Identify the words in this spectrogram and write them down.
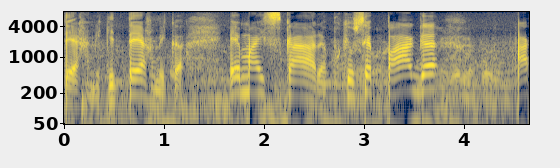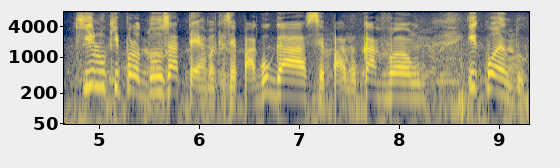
térmica. E térmica é mais cara, porque você paga aquilo que produz a térmica. Você paga o gás, você paga o carvão. E quando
